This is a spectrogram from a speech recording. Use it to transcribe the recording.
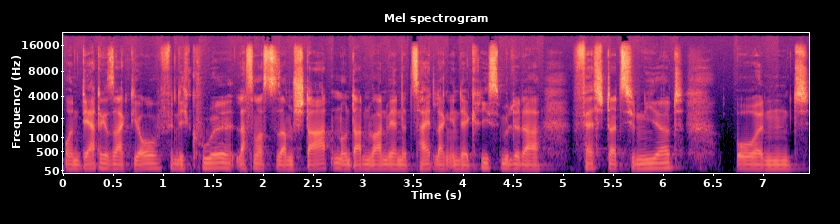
Und der hatte gesagt, yo, finde ich cool, lassen wir es zusammen starten. Und dann waren wir eine Zeit lang in der Griesmühle da fest stationiert und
